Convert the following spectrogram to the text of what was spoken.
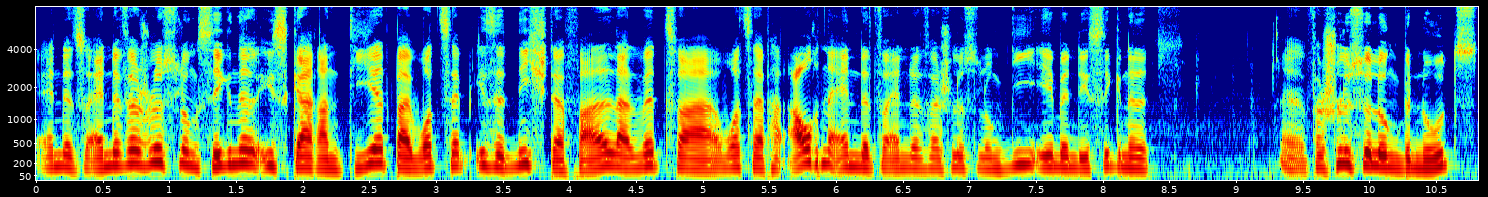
Ende-zu-Ende-Verschlüsselung, Signal ist garantiert. Bei WhatsApp ist es nicht der Fall. Da wird zwar, WhatsApp hat auch eine Ende-zu-Ende-Verschlüsselung, die eben die Signal-Verschlüsselung äh, benutzt,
